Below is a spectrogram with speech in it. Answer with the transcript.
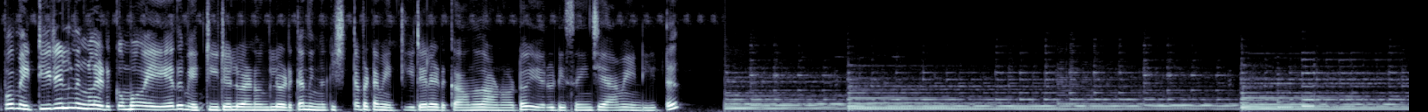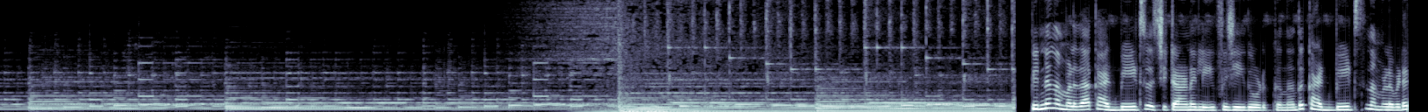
അപ്പോൾ മെറ്റീരിയൽ നിങ്ങൾ എടുക്കുമ്പോൾ ഏത് മെറ്റീരിയൽ വേണമെങ്കിലും എടുക്കാം. നിങ്ങൾക്ക് ഇഷ്ടപ്പെട്ട മെറ്റീരിയൽ എടുക്കാവുന്നതാണ് കേട്ടോ ഈ ഒരു ഡിസൈൻ ചെയ്യാൻ വേണ്ടിയിട്ട്. പിന്നെ നമ്മളിതാ കട്ട് ബീഡ്സ് വെച്ചിട്ടാണ് ലീഫ് ചെയ്ത് കൊടുക്കുന്നത്. കട്ട് ബീഡ്സ് നമ്മളിവിടെ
